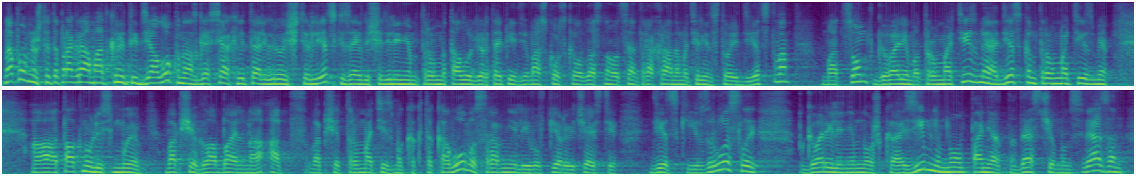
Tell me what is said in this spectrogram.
Напомню, что это программа «Открытый диалог». У нас в гостях Виталий Григорьевич Терлецкий, заведующий отделением травматологии и ортопедии Московского областного центра охраны материнства и детства. МАЦОМТ. Говорим о травматизме, о детском травматизме. А, оттолкнулись мы вообще глобально от вообще травматизма как такового, сравнили его в первой части детский и взрослый, поговорили немножко о зимнем, но понятно, да, с чем он связан –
